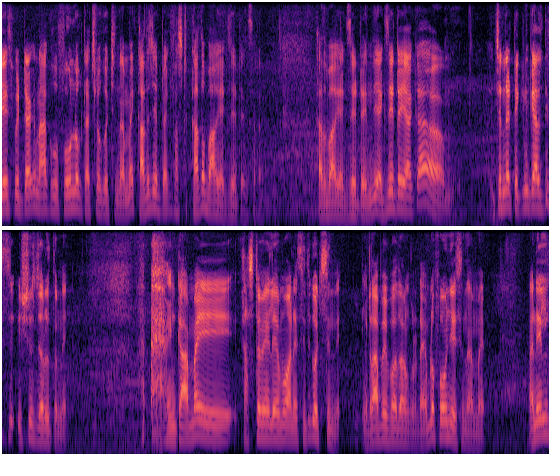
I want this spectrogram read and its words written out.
చేసి పెట్టాక నాకు ఫోన్లోకి టచ్లోకి వచ్చింది. అమ్మాయి కథ చెప్పాక ఫస్ట్ కథ బాగా ఎగ్జైట్ అయింది సార్. కథ బాగా ఎగ్జైట్ అయింది. ఎగ్జైట్ అయ్యాక చిన్న టెక్నికాలిటీస్ ఇష్యూస్ జరుగుతున్నాయి. ఇంకా అమ్మాయి కష్టమేలేమో అనే స్థితికి వచ్చింది. డ్రాప్ అయిపోదాం అనుకున్న టైంలో ఫోన్ చేసింది అమ్మాయి. Anil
